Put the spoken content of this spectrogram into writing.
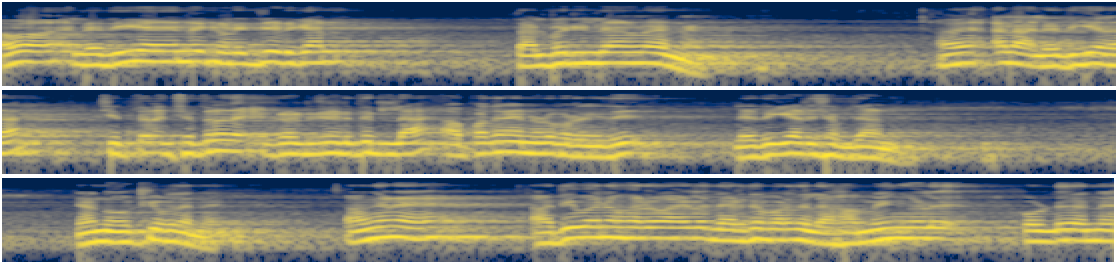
അപ്പോൾ ലതിക അതിന്റെ ക്രെഡിറ്റ് എടുക്കാൻ താല്പര്യമില്ലാന്നുള്ളത് തന്നെ. അല്ല ലതികത ചിത്ര ചിത്ര ക്രെഡിറ്റ് എടുത്തിട്ടില്ല. അപ്പം തന്നെ എന്നോട് പറഞ്ഞു ഇത് ലതികയുടെ ശബ്ദമാണ്. ഞാൻ നോക്കിയപ്പോൾ തന്നെ. അങ്ങനെ അതിമനോഹരമായുള്ള നേരത്തെ പറഞ്ഞില്ല ഹമ്മിങ്ങൾ കൊണ്ട് തന്നെ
